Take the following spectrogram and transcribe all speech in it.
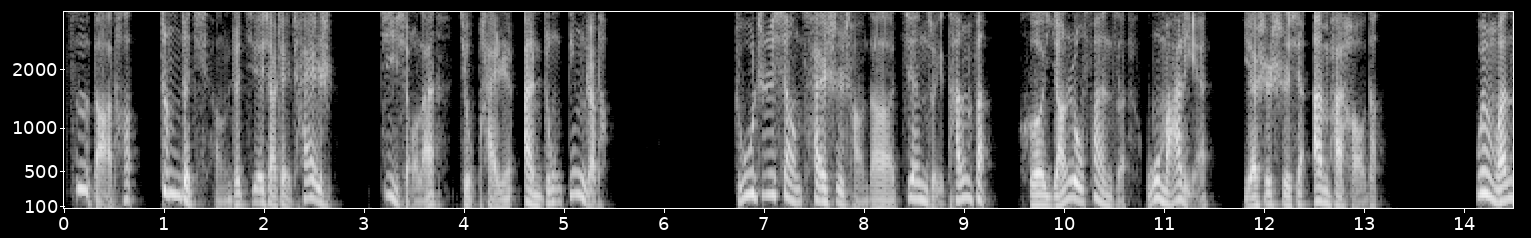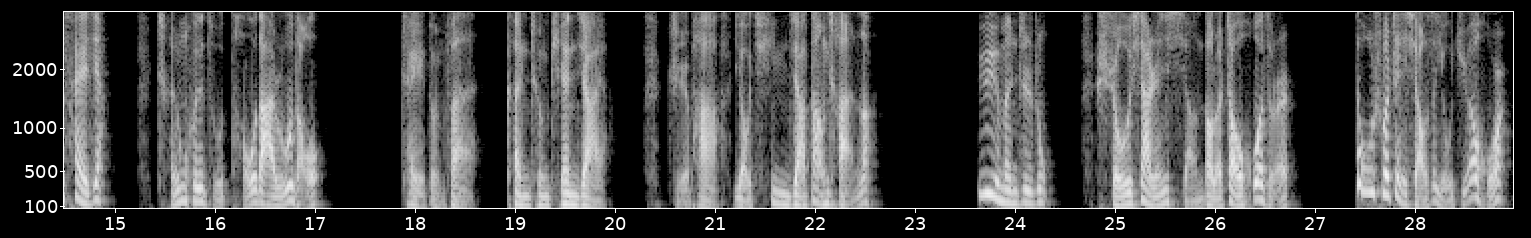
自打他争着抢着接下这差事，纪晓岚就派人暗中盯着他。竹枝巷菜市场的尖嘴摊贩和羊肉贩子吴马脸也是事先安排好的。问完菜价，陈辉祖头大如斗，这顿饭堪称天价呀，只怕要倾家荡产了。郁闷之中，手下人想到了赵豁嘴儿，都说这小子有绝活，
